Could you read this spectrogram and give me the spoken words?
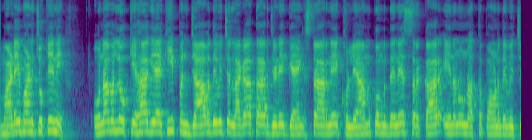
ਮਾੜੇ ਬਣ ਚੁੱਕੇ ਨੇ। ਉਹਨਾਂ ਵੱਲੋਂ ਕਿਹਾ ਗਿਆ ਕਿ ਪੰਜਾਬ ਦੇ ਵਿੱਚ ਲਗਾਤਾਰ ਜਿਹੜੇ ਗੈਂਗਸਟਰ ਨੇ ਖੁੱਲੇਆਮ ਘੁੰਮਦੇ ਨੇ, ਸਰਕਾਰ ਇਹਨਾਂ ਨੂੰ ਨੱਥ ਪਾਉਣ ਦੇ ਵਿੱਚ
